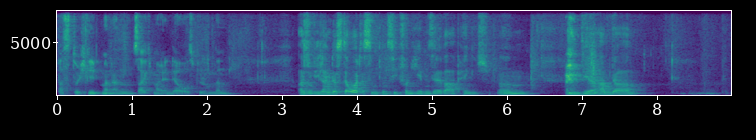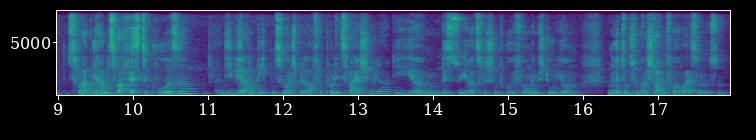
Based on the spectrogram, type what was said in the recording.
was durchlebt man dann, sag ich mal, in der Ausbildung dann? Also wie lange das dauert, ist im Prinzip von jedem selber abhängig. Ähm, wir haben da zwar, wir haben zwar feste Kurse, die wir anbieten, zum Beispiel auch für Polizeischüler, die ähm, bis zu ihrer Zwischenprüfung im Studium einen Rettungsschwimmerschein vorweisen müssen.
